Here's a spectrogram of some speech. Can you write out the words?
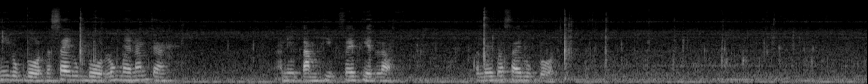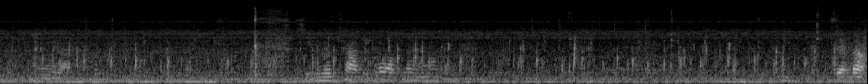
นี่ลูกโดดก็ใส่ลูกโดดลงไปน้ำจ้ะอันนี้ตำพริกใส่เผ็ดแล้วก็เลยก็ใส่ลูกโดดชิมรสชาติอีกรอบนึงมากเสร็จแล้ว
